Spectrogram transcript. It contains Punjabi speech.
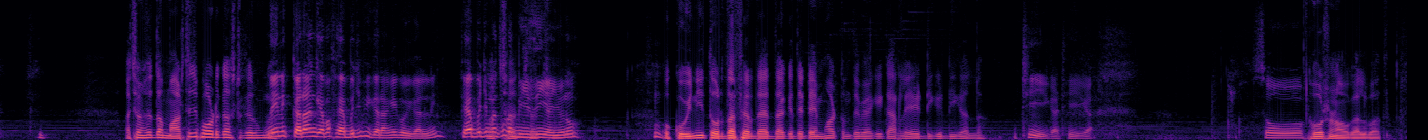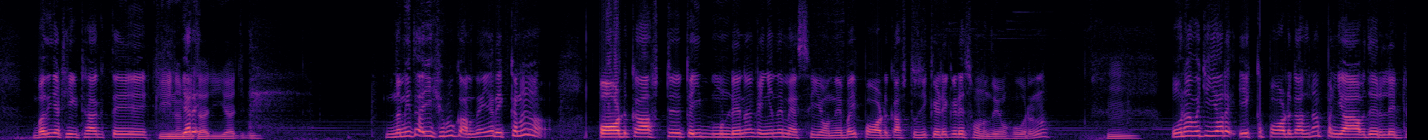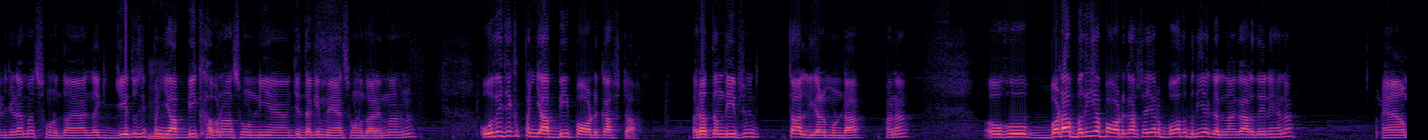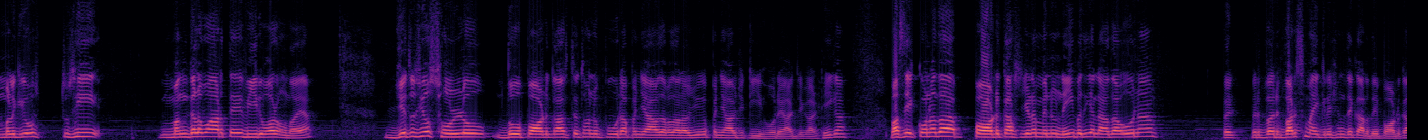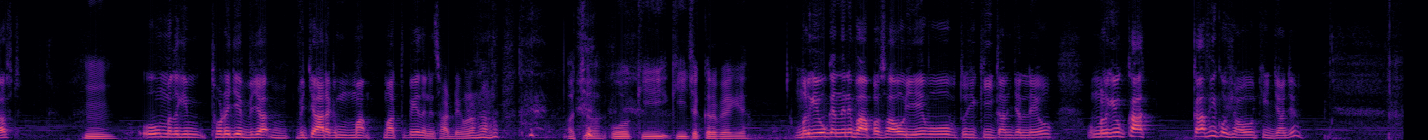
ਅੱਛਾ ਹੁਣ ਸਿੱਧਾ ਮਾਰਚ 'ਚ ਪੋਡਕਾਸਟ ਕਰੂੰਗਾ? ਨਹੀਂ ਨਹੀਂ ਕਰਾਂਗੇ ਆਪਾਂ ਫੈਬ 'ਚ ਵੀ ਕਰਾਂਗੇ ਕੋਈ ਗੱਲ ਨਹੀਂ। ਫੈਬ 'ਚ ਮੈਂ ਥੋੜਾ ਬਿਜ਼ੀ ਆ ਯੂ نو ਉਹ ਕੋਈ ਨਹੀਂ ਤੁਰਦਾ ਫਿਰਦਾ ਇਦਾਂ ਕਿਤੇ ਟਾਈਮ ਹਟਣ ਤੇ ਬਹਿ ਕੇ ਕਰ ਲਿਆ ਏਡੀ ਕਿੱਡੀ ਗੱਲ ਠੀਕ ਆ ਠੀਕ ਆ। ਸੋ ਹੋਰ ਸੁਣਾਓ ਗੱਲਬਾਤ? ਵਧੀਆ ਠੀਕ ਠਾਕ ਤੇ ਕੀ ਨਵੀਂ ਯਾਰ ਤਾਜੀ ਆ ਅੱਜ ਦੀ? ਨਵੀਂ ਤਾਜੀ ਸ਼ੁਰੂ ਕਰਦੇ ਆ ਯਾਰ ਇੱਕ ਨਾ ਪੋਡਕਾਸਟ ਕਈ ਮੁੰਡੇ ਨਾ ਕਈਆਂ ਦੇ ਮੈਸੇਜ ਆਉਂਦੇ ਬਾਈ ਪੋਡਕਾਸਟ ਤੁਸੀਂ ਕਿਹੜੇ ਕਿਹੜੇ ਸੁਣਦੇ ਹੋ ਹੋਰ ਨਾ ਹੂੰ। ਉਹਨਾਂ ਵਿੱਚ ਯਾਰ ਇੱਕ ਪੋਡਕਾਸਟ ਨਾ ਪੰਜਾਬ ਦੇ ਰਿਲੇਟਡ ਜਿਹੜਾ ਮੈਂ ਸੁਣਦਾ ਆ ਲਾਈਕ ਜੇ ਤੁਸੀਂ ਪੰਜਾਬੀ ਖਬਰਾਂ ਸੁਣਨੀਆਂ ਆ ਜਿੱਦਾਂ ਕਿ ਮੈਂ ਸੁਣਦਾ ਰਹਿੰਦਾ ਹਨਾ ਉਹਦੇ 'ਚ ਇੱਕ ਪੰਜਾਬੀ ਪੋਡਕਾਸਟ ਆ ਰਤਨਦੀਪ ਸਿੰਘ ਢਾਲੀਵਾਲ ਮੁੰਡਾ ਹਨਾ ਉਹ ਬੜਾ ਵਧੀਆ ਪੋਡਕਾਸਟ ਆ ਯਾਰ ਬਹੁਤ ਵਧੀਆ ਗੱਲਾਂ ਕਰਦੇ ਨੇ ਹਨਾ ਮਤਲਬ ਕਿ ਉਹ ਤੁਸੀਂ ਮੰਗਲਵਾਰ ਤੇ ਵੀਰਵਾਰ ਆਉਂਦਾ ਆ ਜੇ ਤੁਸੀਂ ਉਹ ਸੁਣ ਲਓ ਦੋ ਪੋਡਕਾਸਟ ਤੇ ਤੁਹਾਨੂੰ ਪੂਰਾ ਪੰਜਾਬ ਦਾ ਪਤਾ ਲੱਗ ਜੂਗਾ ਪੰਜਾਬ 'ਚ ਕੀ ਹੋ ਰਿਹਾ ਅੱਜ ਕੱਲ੍ਹ ਠੀਕ ਆ ਬਸ ਇੱਕ ਉਹਨਾਂ ਦਾ ਪੋਡਕਾਸਟ ਜਿਹੜਾ ਮੈਨੂੰ ਨਹੀਂ ਵਧੀਆ ਲੱਗਦਾ ਉਹ ਨਾ ਰਿਵਰਸ ਮਾਈਗ੍ਰੇਸ਼ਨ ਤੇ ਕਰਦੇ ਪੋਡਕਾਸਟ ਹੂੰ। ਉਹ ਮਤਲਬ ਕਿ ਥੋੜੇ ਜਿਹੇ ਵਿਚਾ- ਵਿਚਾਰਕ ਮਤਭੇਦ ਨੇ ਸਾਡੇ ਉਹਨਾਂ ਨਾਲ। ਅੱਛਾ ਉਹ ਕੀ ਕੀ ਚੱਕਰ ਪੈ ਗਿਆ? ਮਤਲਬ ਕਿ ਉਹ ਕਹਿੰਦੇ ਨੇ ਵਾਪਸ ਆਓ ਇਹ ਉਹ ਤੁਸੀਂ ਕੀ ਕਰਨ ਚੱਲੇ ਹੋ? ਉਹ ਮਤਲਬ ਕਿ ਉਹ ਕਾਫੀ ਕੁਝ ਆ ਉਹ ਚੀਜ਼ਾਂ 'ਚ।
